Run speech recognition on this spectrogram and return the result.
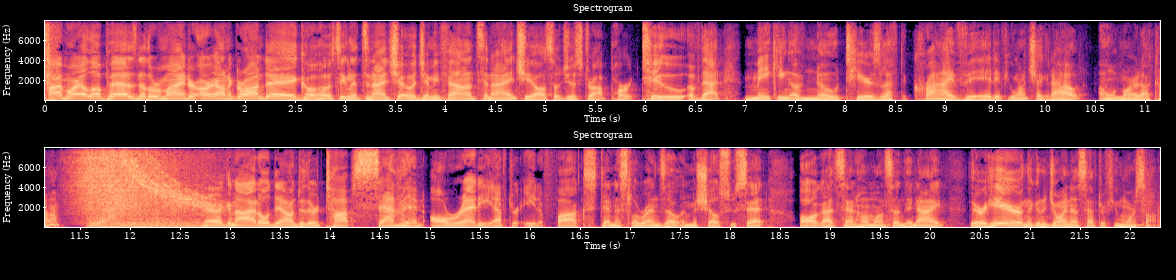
Hi, Mario Lopez. Another reminder Ariana Grande co hosting The Tonight Show with Jimmy Fallon tonight. She also just dropped part two of that Making of No Tears Left to Cry vid. If you want to check it out, on with Mario.com. American Idol down to their top seven already after Ada Vox, Dennis Lorenzo, and Michelle Sussett all got sent home on Sunday night. They're here and they're going to join us after a few more songs.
